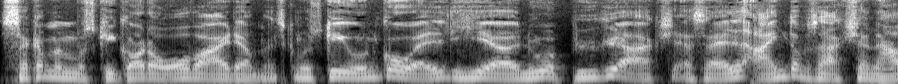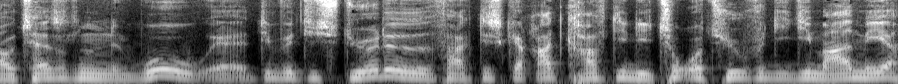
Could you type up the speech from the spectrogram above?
så kan man måske godt overveje det, og man skal måske undgå alle de her, nu er byggeaktier, altså alle ejendomsaktierne har jo taget sådan, wow, de, de styrtede faktisk ret kraftigt i 22, fordi de meget mere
